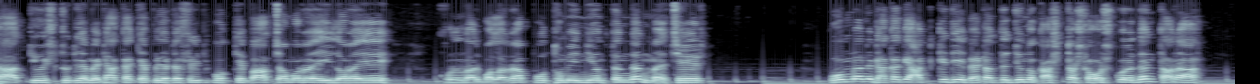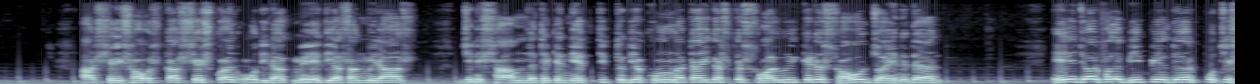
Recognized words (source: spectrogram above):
জাতীয় স্টেডিয়ামে ঢাকা ক্যাপিটালসের বিপক্ষে বাঁচামরা এই লড়াইয়ে খুলনার বলাররা প্রথমে নিয়ন্ত্রণ দেন ম্যাচের। হোম রানে ঢাকাকে আটকে দিয়ে ব্যাটারদের জন্য কাজটা সহজ করে দেন তারা। আর সেই সংস্কার শেষ করেন অধিনায়ক মেহেদি হাসান মিরাজ, যিনি সামনে থেকে নেতৃত্ব দিয়ে খুলনা টাইগার্সকে ছয় উইকেটে সহজ জয় এনে দেন। এই জয়ের ফলে বিপিএল দু হাজার পঁচিশ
